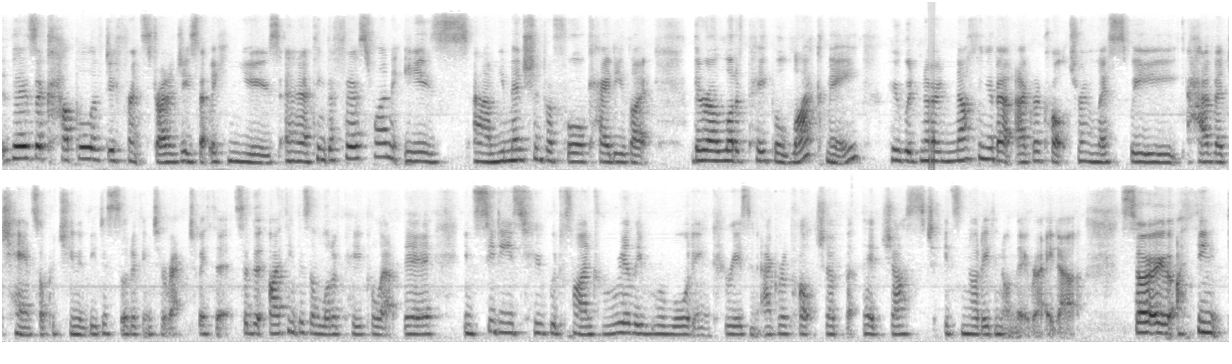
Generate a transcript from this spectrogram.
there's a couple of different strategies that we can use. And I think the first one is um, you mentioned before, Katie, like there are a lot of people like me who would know nothing about agriculture unless we have a chance opportunity to sort of interact with it. So that I think there's a lot of people out there in cities who would find really rewarding careers in agriculture, but they're just, it's not even on their radar. So I think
